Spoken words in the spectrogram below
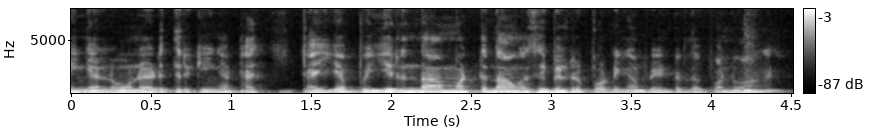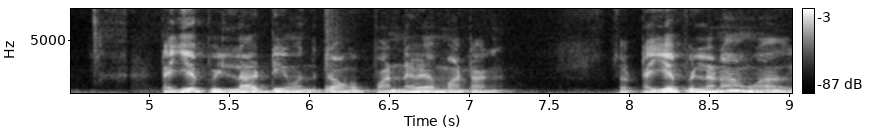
நீங்கள் லோன் எடுத்திருக்கீங்க டச் டைஅப் இருந்தால் மட்டும்தான் அவங்க சிபில் ரிப்போர்ட்டிங் அப்படின்றத பண்ணுவாங்க. டைப் இல்லாட்டியும் வந்துட்டு அவங்க பண்ணவே மாட்டாங்க. ஸோ டைப் இல்லைன்னா அவங்க அது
